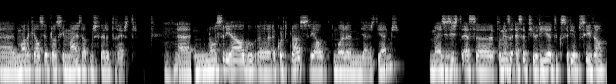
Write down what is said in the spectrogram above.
uh, de modo a que ela se aproxime mais da atmosfera terrestre. Uhum. Uh, não seria algo a curto prazo, seria algo que demora milhares de anos, mas existe essa, pelo menos essa teoria de que seria possível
